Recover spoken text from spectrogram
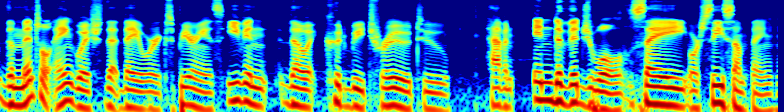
the mental anguish that they were experiencing, even though it could be true to have an individual say or see something,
